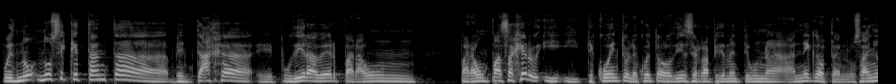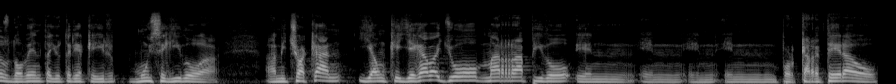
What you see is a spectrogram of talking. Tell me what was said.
pues no, no sé qué tanta ventaja pudiera haber para un para un pasajero. Y, te cuento, le cuento a la audiencia rápidamente una anécdota. En los años 90 yo tenía que ir muy seguido a, Michoacán y aunque llegaba yo más rápido en, en, por carretera o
